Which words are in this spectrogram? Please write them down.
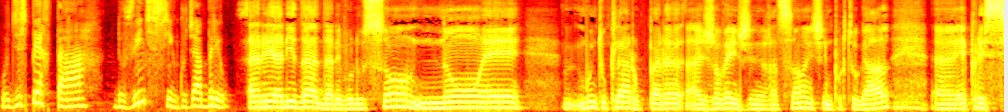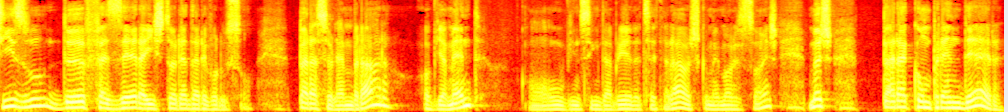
o despertar do 25 de abril. A realidade da revolução não é muito claro para as jovens gerações em Portugal, eh, é preciso de fazer a história da Revolução. Para se lembrar, obviamente, com o 25 de Abril, etc., as comemorações, mas para compreender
